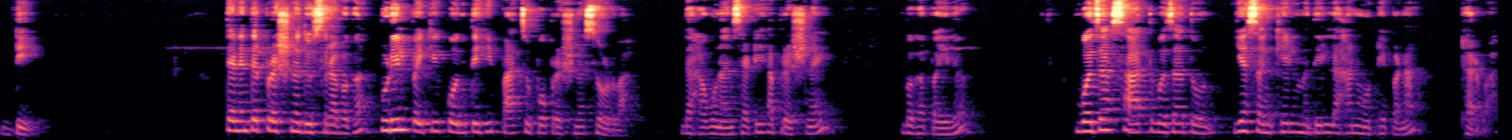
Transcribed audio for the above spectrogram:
डी. त्यानंतर प्रश्न दुसरा बघा. पुढीलपैकी कोणतेही पाच उपप्रश्न सोडवा. दहा गुणांसाठी हा प्रश्न आहे. बघा पहिलं. वजा सात वजा दोन या संख्येमधील लहान मोठेपणा ठरवा.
